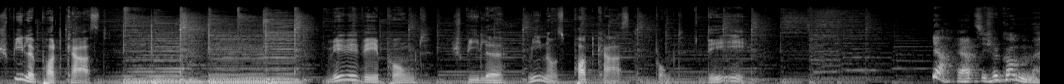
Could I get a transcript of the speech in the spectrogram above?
Spiele-Podcast. www.spiele-podcast.de Ja, herzlich willkommen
